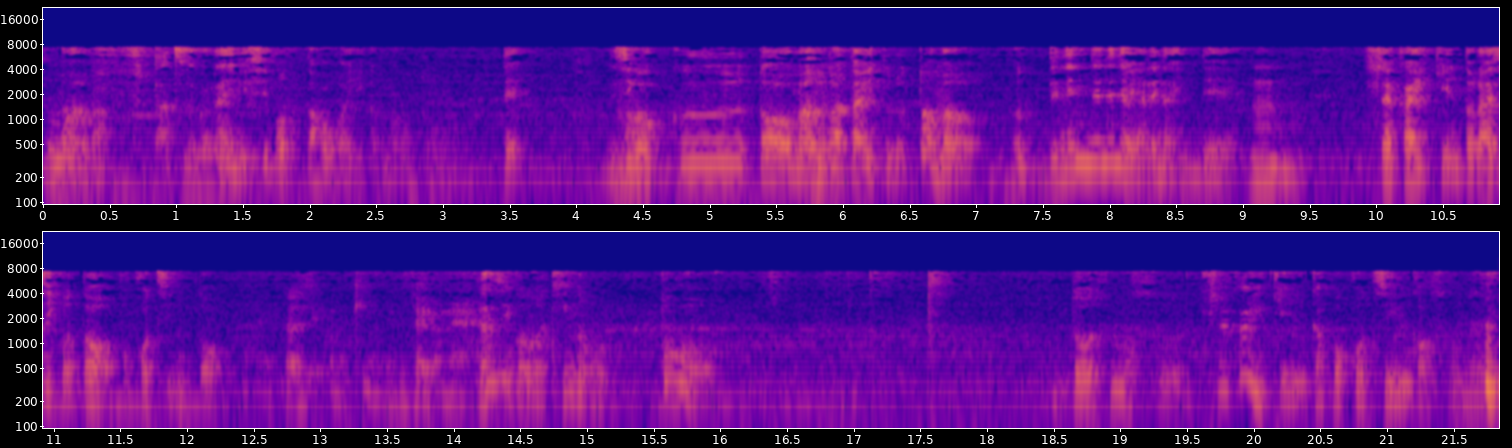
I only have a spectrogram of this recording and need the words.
そう。かまあ、2つぐらいに絞った方がいいかなと思って、地獄と漫画タイトルと、まあ、でねんでねではやれないんで、うん。記者会見とラジコとポコチンと、ラジコの機能やりたいよね。ラジコの機能と、どうします記者会見かポコチンかっすよね。やっ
